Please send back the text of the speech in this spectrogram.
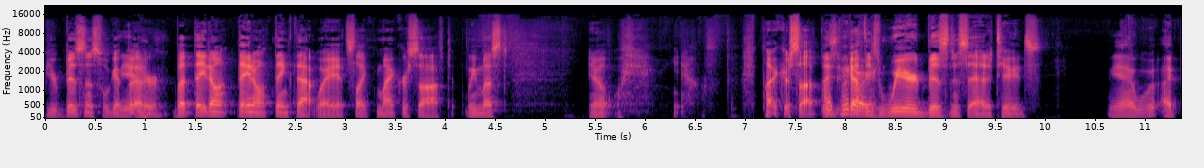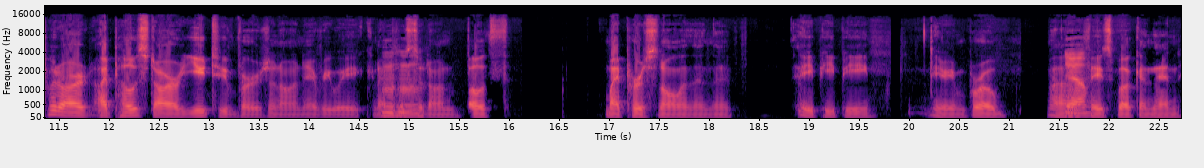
your business will get Yeah. better. But they don't they don't think that way. It's like Microsoft. We must, you know, you know Microsoft. They've got our- these weird business attitudes. Yeah, I put our I post our YouTube version on every week, and I post Mhm. it on both my personal and then the APP Ethereum Pro uh, Yeah. Facebook, and then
